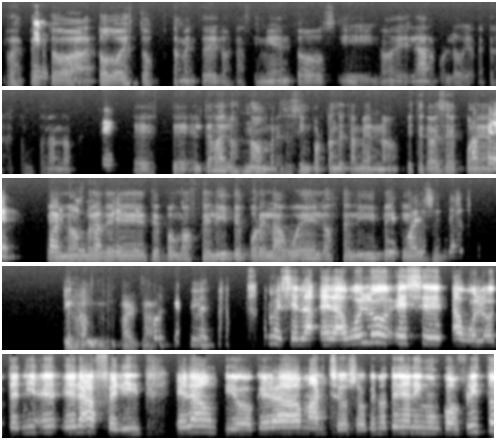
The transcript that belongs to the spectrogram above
respecto a todo esto, justamente de los nacimientos y ¿no? del árbol, obviamente, que estamos hablando, Sí. este, el tema de los nombres es importante también, ¿no? Viste que a veces ponen el nombre de, te pongo Felipe por el abuelo Felipe, sí, que no sé- ahí está. el, el abuelo, ese abuelo tenía, e- era feliz, era un tío que era marchoso, que no tenía ningún conflicto,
